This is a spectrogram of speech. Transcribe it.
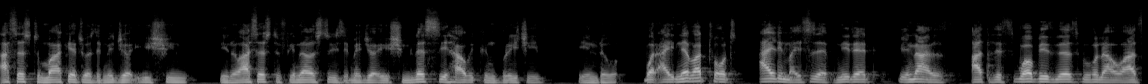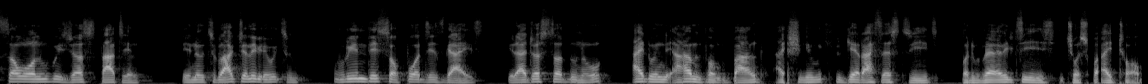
access to market was a major issue. You know, access to finance is a major issue. Let's see how we can bridge it. You know, but I never thought I myself needed finance as a small business owner or as someone who is just starting. You know, to actually be able to really support these guys. You know, I just thought, no, I don't. I'm from bank. I should be able to get access to it. But the reality is, it was quite tough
